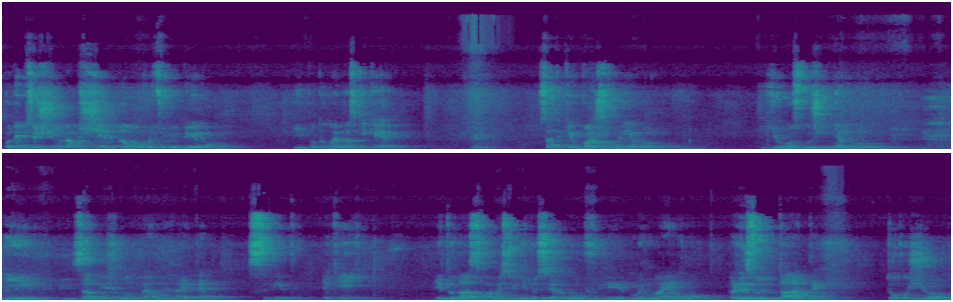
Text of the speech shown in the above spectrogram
подивимося, що нам ще відомо про цю людину. І подумаємо, наскільки все-таки важливо його служіння було і залишило певний знаєте, слід, який і до нас з вами сьогодні досягнув, і ми маємо результати того, що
